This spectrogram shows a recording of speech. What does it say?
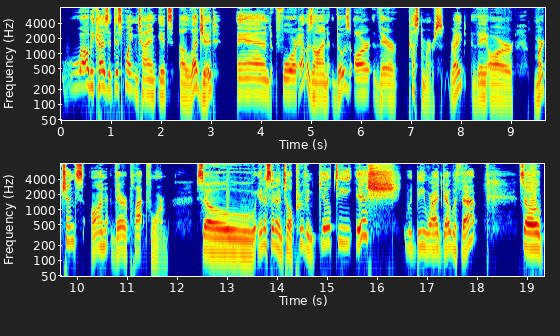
Well, because at this point in time, it's alleged. And for Amazon, those are their customers, right? They are merchants on their platform. So innocent until proven guilty ish would be where I'd go with that. So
